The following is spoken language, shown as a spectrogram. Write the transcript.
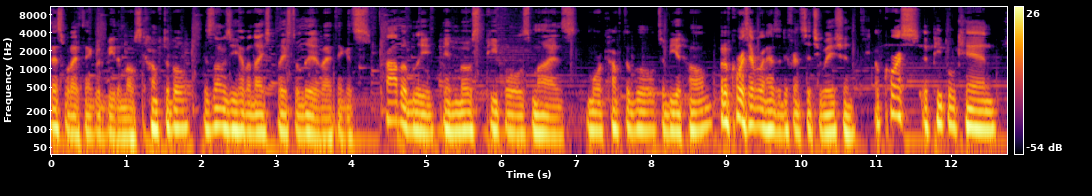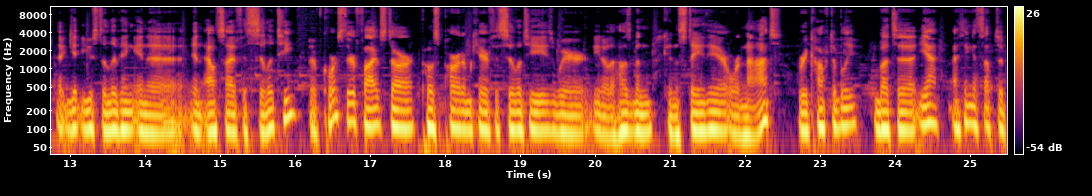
that's what I think would be the most comfortable. As long as you have a nice place to live, I think it's probably in most people's minds more comfortable to be at home. But of course, everyone has a different situation. Of course, if people can uh, get used to living in a an outside facility, of course, there are five star postpartum care facilities where you know the husband can stay there or not very comfortably. But uh, yeah, I think it's up to,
